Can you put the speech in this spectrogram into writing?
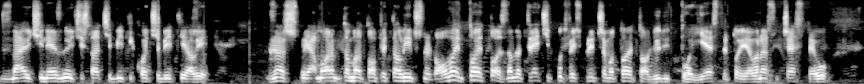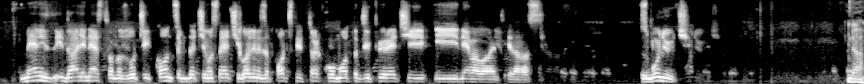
znajući, ne znajući šta će biti, ko će biti, ali znaš, ja moram to malo opet lično. Ovo je, to je to, znam da treći put već pričamo, to je to. Ljudi, to jeste to, i evo nas u Česteu, meni i dalje nestvarno zvuči koncept da ćemo sledeće godine započeti trku u MotoGP reći i nema Valentina Rossi. Zbunjujuće. Da.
